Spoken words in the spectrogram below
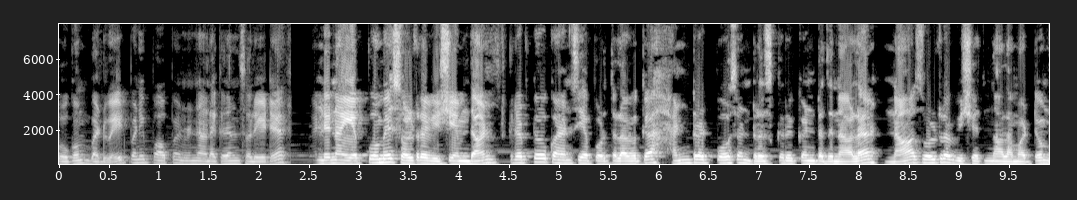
போகும். பட் வெயிட் பண்ணி பார்ப்போம் என்ன நடக்குதுன்னு சொல்லிட்டு. அண்ட் நான் எப்போவுமே சொல்கிற விஷயம்தான் கிரிப்டோ கரன்சியை பொறுத்தளவுக்கு ஹண்ட்ரட் பர்சன்ட் ரிஸ்க் இருக்குன்றதுனால நான் சொல்கிற விஷயத்தினால மட்டும்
